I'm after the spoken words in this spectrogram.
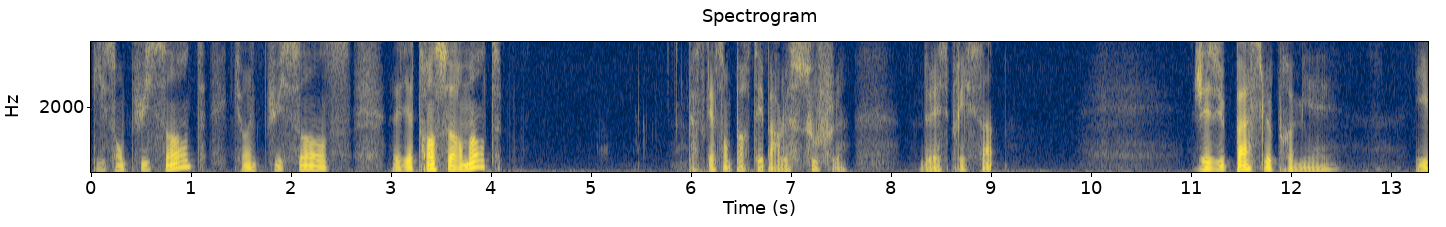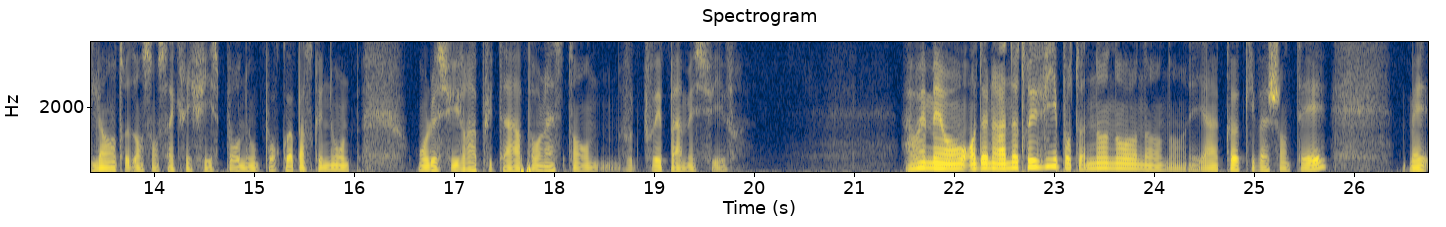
qui sont puissantes, qui ont une puissance, je dire, transformante, parce qu'elles sont portées par le souffle de l'Esprit Saint. Jésus passe le premier, il entre dans son sacrifice pour nous. Pourquoi? Parce que nous, on, le suivra plus tard. Pour l'instant, vous ne pouvez pas me suivre. Ah ouais, mais on, donnera notre vie pour toi. Non, non, non, non. Il y a un coq qui va chanter. Mais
